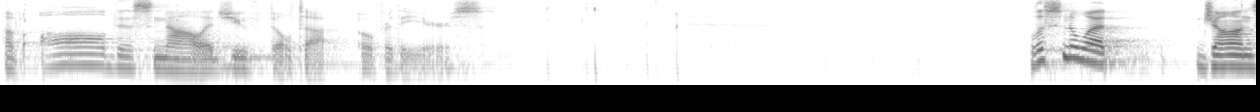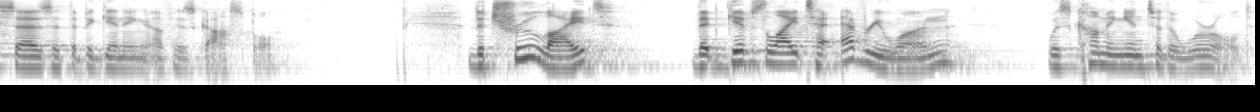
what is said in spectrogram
of all this knowledge you've built up over the years. Listen to what John says at the beginning of his gospel. The true light that gives light to everyone was coming into the world.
